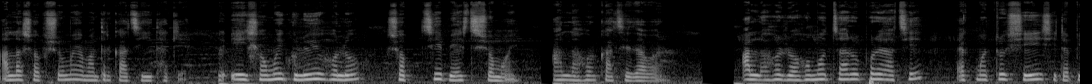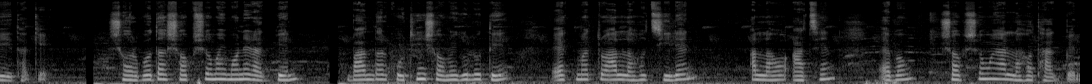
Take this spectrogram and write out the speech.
আল্লাহ সবসময় আমাদের কাছেই থাকে। এই সময়গুলোই হলো সবচেয়ে বেস্ট সময়, আল্লাহর কাছে যাওয়ার। আল্লাহর রহমত যার উপরে আছে, একমাত্র সেই সেটা পেয়ে থাকে। সর্বদা সব সময় মনে রাখবেন, বান্দার কঠিন সময়গুলোতে একমাত্র আল্লাহ ছিলেন, আল্লাহ আছেন এবং সবসময় আল্লাহ থাকবেন।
